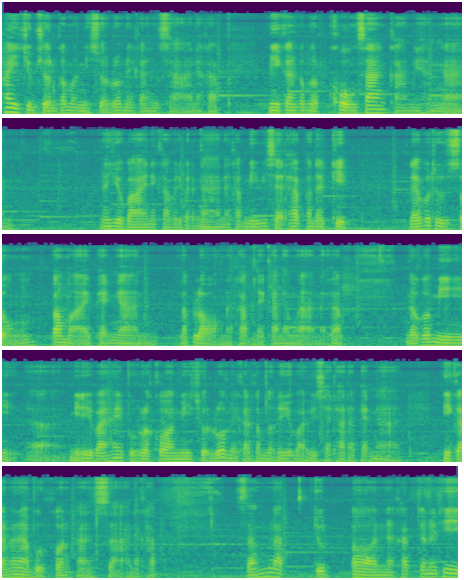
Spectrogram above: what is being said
ให้ชุมชนเข้ามามีส่วนร่วมในการศึกษานะครับ มีการกำหนดโครงสร้างการบริหารงาน นโยบายในการปฏิบัติงานนะครับ มีวิสัยทัศน์พันธกิจ และวัตถุประสงค์เป้าหมายแผนงานรับรองนะครับในการทำงานนะครับ แล้วก็มีมีนโยบายให้บุคลากรมีส่วนร่วมในการกำหนดนโยบายวิสัยทัศน์และแผนงาน มีการพัฒนาบุคลากรการศึกษานะครับสำหรับจุดอ่อนนะครับ เจ้าหน้าที่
